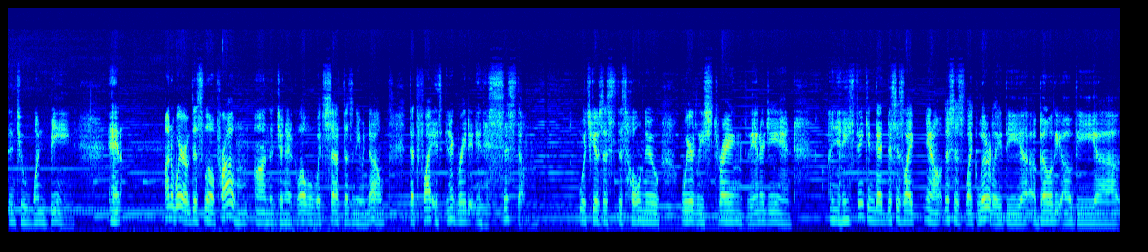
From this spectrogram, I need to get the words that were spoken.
into one being, and unaware of this little problem on the genetic level, which Seth doesn't even know, that the fly is integrated in his system, which gives us this whole new weirdly strength, the energy, and and he's thinking that this is like you know this is like literally the uh, ability of the uh,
